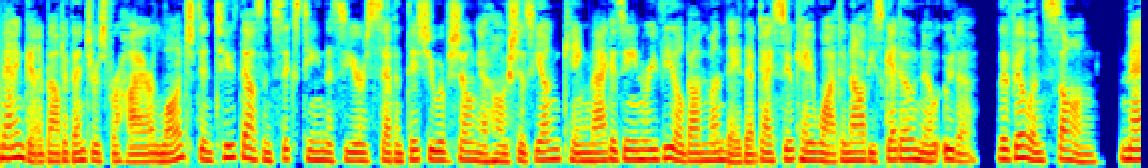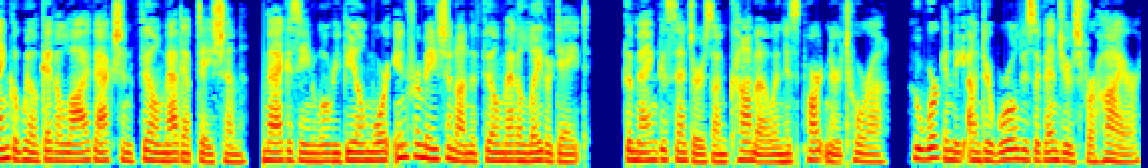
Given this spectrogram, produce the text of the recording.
Manga about Avengers for Hire launched in 2016. This year's seventh issue of Shonengahosha's Young King magazine revealed on Monday that Daisuke Watanabe's Gedō no Uta, the villain's song, manga will get a live action film adaptation. Magazine will reveal more information on the film at a later date. The manga centers on Kamo and his partner Tora, who work in the underworld as Avengers for Hire,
